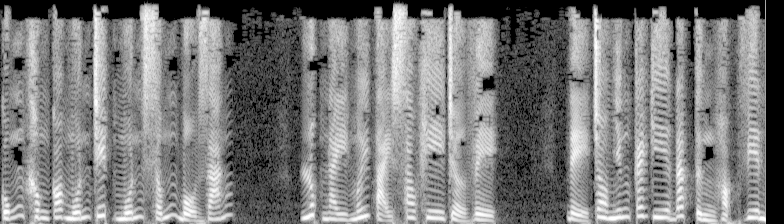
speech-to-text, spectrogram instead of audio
Cũng không có muốn chết muốn sống bộ dáng. Lúc này mới tại sau khi trở về. Để cho những cái kia đã từng học viên.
